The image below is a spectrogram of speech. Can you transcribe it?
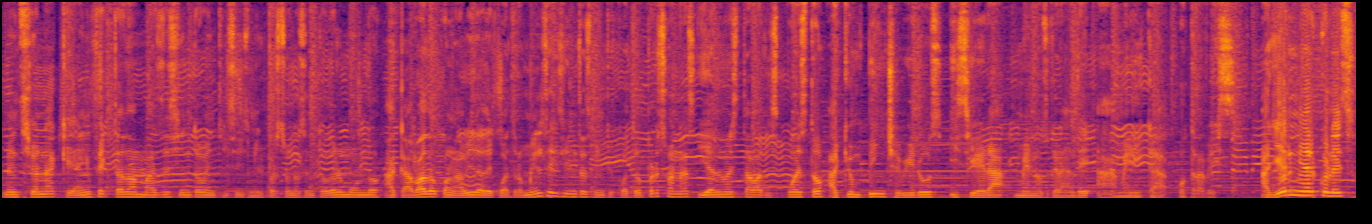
menciona que ha infectado a más de 126 mil personas en todo el mundo, acabado con la vida de 4.624 personas y él no estaba dispuesto a que un pinche virus hiciera menos grande a América otra vez. Ayer miércoles,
